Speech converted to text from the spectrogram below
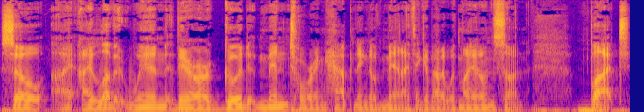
So I, I love it when there are good mentoring happening of men. I think about it with my own son. But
